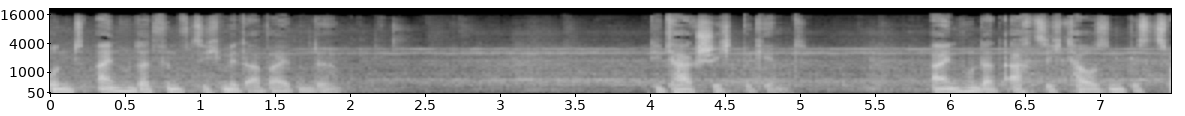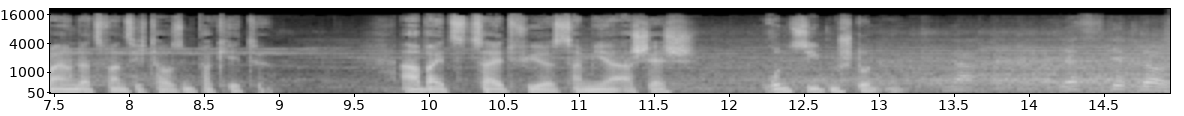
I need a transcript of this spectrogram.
Rund 150 Mitarbeitende die Tagschicht beginnt. 180.000 bis 220.000 Pakete. Arbeitszeit für Samir Ashesh rund sieben Stunden. Ja, jetzt geht los.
